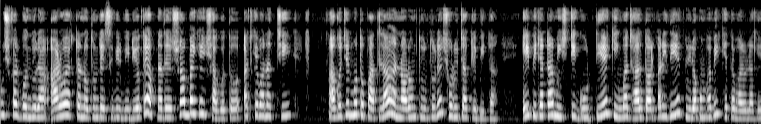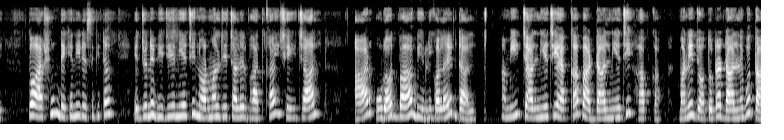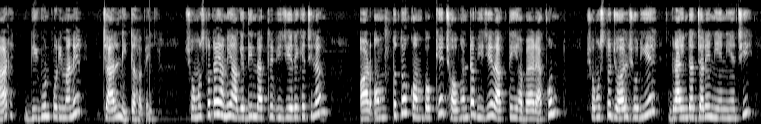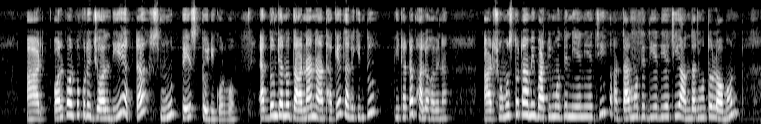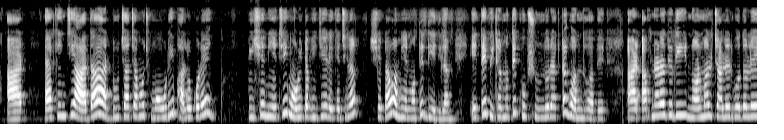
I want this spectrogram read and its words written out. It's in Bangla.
নমস্কার বন্ধুরা, আরও একটা নতুন রেসিপির ভিডিওতে আপনাদের সবাইকেই স্বাগত। আজকে বানাচ্ছি কাগজের মতো পাতলা আর নরম তুলতুলে সরু চাকলি পিঠা। এই পিঠাটা মিষ্টি গুড় দিয়ে কিংবা ঝাল তরকারি দিয়ে দুই রকমভাবেই খেতে ভালো লাগে। তো আসুন দেখে নিই রেসিপিটা। এর জন্য ভিজিয়ে নিয়েছি নর্মাল যে চালের ভাত খাই, সেই চাল আর উড়দ বা বিউলি কলাইয়ের ডাল। আমি চাল নিয়েছি এক কাপ আর ডাল নিয়েছি হাফ কাপ। মানে যতটা ডাল নেব তার দ্বিগুণ পরিমাণে চাল নিতে হবে। সমস্তটাই আমি আগের দিন রাত্রে ভিজিয়ে রেখেছিলাম। আর অন্তত কমপক্ষে ছ ঘণ্টা ভিজিয়ে রাখতেই হবে। আর এখন সমস্ত জল ঝরিয়ে গ্রাইন্ডার জারে নিয়ে নিয়েছি। আর অল্প অল্প করে জল দিয়ে একটা স্মুথ পেস্ট তৈরি করব। একদম যেন দানা না থাকে, তাহলে কিন্তু পিঠাটা ভালো হবে না। আর সমস্তটা আমি বাটির মধ্যে নিয়ে নিয়েছি আর তার মধ্যে দিয়ে দিয়েছি আন্দাজ মতো লবণ আর এক ইঞ্চি আদা আর দু চা চামচ মৌরি ভালো করে পিষে নিয়েছি, মৌরিটা ভিজিয়ে রেখেছিলাম, সেটাও আমি এর মধ্যে দিয়ে দিলাম। এতে পিঠার মধ্যে খুব সুন্দর একটা গন্ধ হবে। আর আপনারা যদি নর্মাল চালের বদলে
